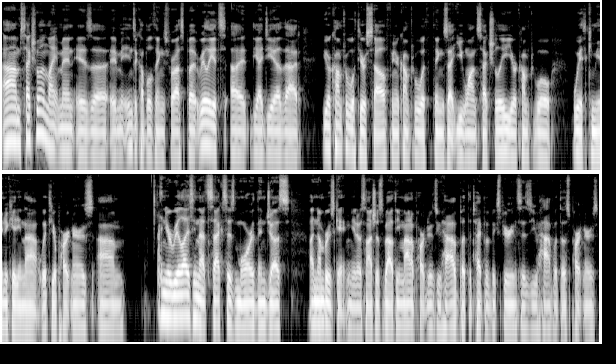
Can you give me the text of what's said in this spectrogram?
Um, sexual enlightenment is a, it means a couple of things for us, but really it's uh, the idea that you're comfortable with yourself and you're comfortable with things that you want sexually. You're comfortable with communicating that with your partners. Um, and you're realizing that sex is more than just a numbers game. You know, it's not just about the amount of partners you have, but the type of experiences you have with those partners.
